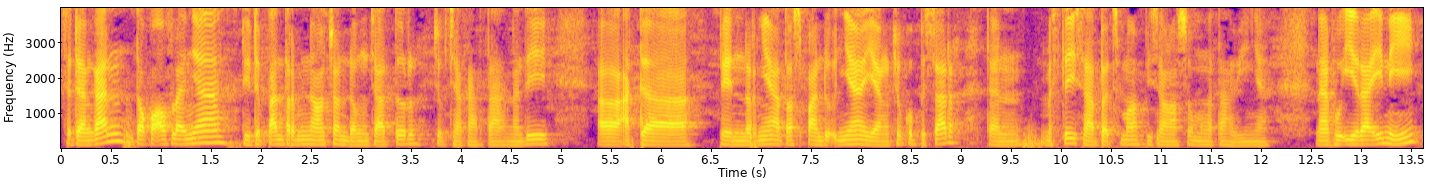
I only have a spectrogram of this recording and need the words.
Sedangkan toko offline-nya di depan Terminal Condong Catur Yogyakarta. Nanti uh, ada bannernya atau spanduknya yang cukup besar dan mesti sahabat semua bisa langsung mengetahuinya. Nah, Bu Ira ini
